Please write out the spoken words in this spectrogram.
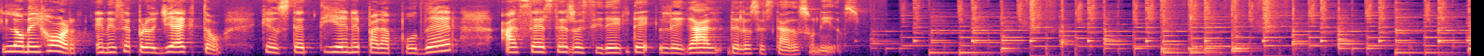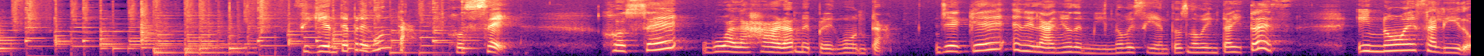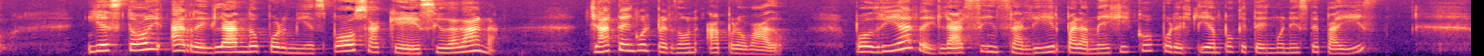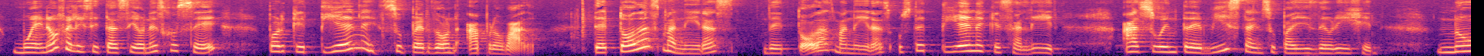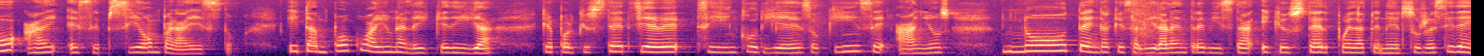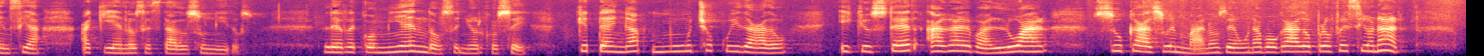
lo mejor en ese proyecto que usted tiene para poder hacerse residente legal de los Estados Unidos. Siguiente pregunta. José. José Guadalajara me pregunta, llegué en el año de 1993 y no he salido y estoy arreglando por mi esposa que es ciudadana. ya tengo el perdón aprobado. ¿Podría arreglar sin salir para México por el tiempo que tengo en este país? Bueno, felicitaciones José, porque tiene su perdón aprobado. De todas maneras, de todas maneras, usted tiene que salir a su entrevista en su país de origen. No hay excepción para esto. Y tampoco hay una ley que diga que porque usted lleve 5, 10 o 15 años, no tenga que salir a la entrevista y que usted pueda tener su residencia aquí en los Estados Unidos. Le recomiendo, señor José, que tenga mucho cuidado y que usted haga evaluar su caso en manos de un abogado profesional,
